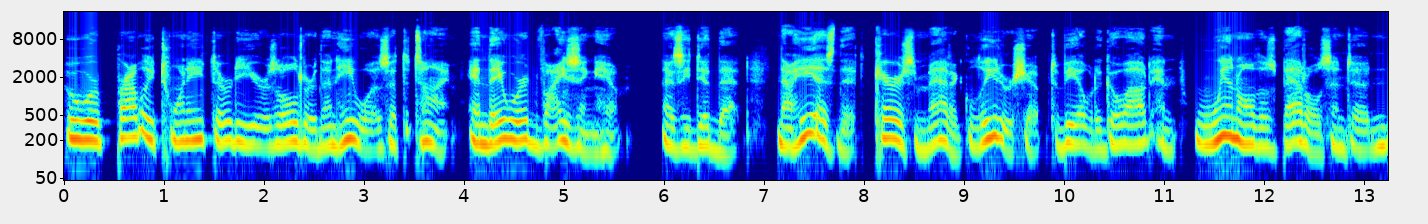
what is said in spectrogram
who were probably 20, 30 years older than he was at the time. And they were advising him as he did that. Now, he has the charismatic leadership to be able to go out and win all those battles and to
